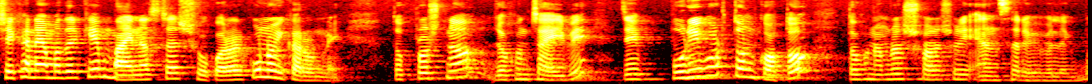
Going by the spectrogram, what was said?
সেখানে আমাদেরকে মাইনাসটা শো করার কোনোই কারণ নেই। তো প্রশ্ন যখন চাইবে যে পরিবর্তন কত, তখন আমরা সরাসরি অ্যান্সার এভাবে লিখব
